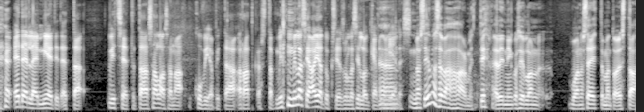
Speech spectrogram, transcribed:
edelleen mietit, että vitsi, että tämä salasana kuvia pitää ratkaista. Mill- Millaisia ajatuksia sulla silloin kävi Ää, mielessä? No silloin se vähän harmitti. Eli niin kuin silloin vuonna 17,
